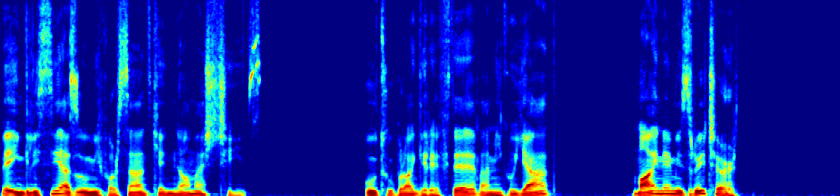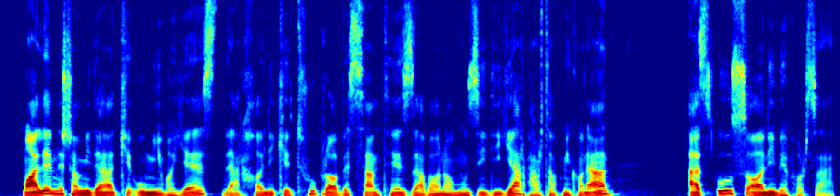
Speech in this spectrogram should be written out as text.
به انگلیسی از او می‌پرسند که نامش چیست. او توپ را گرفته و می‌گوید My name is Richard. معلم نشان می‌دهد که او میبایست در حالی که توپ را به سمت زبان آموزی دیگر پرتاب می کند از او سوالی بپرسد.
